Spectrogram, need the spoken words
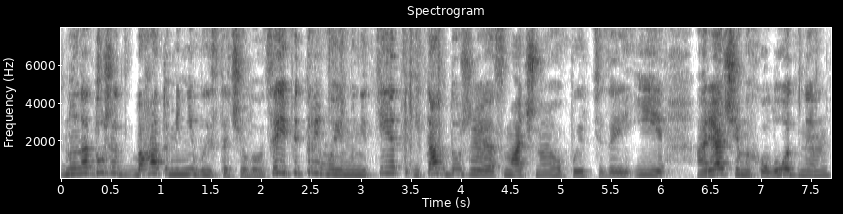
ну, на дуже багато мені вистачило. Це і підтримує імунітет, і так дуже смачно його пити, і гарячим, і холодним.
